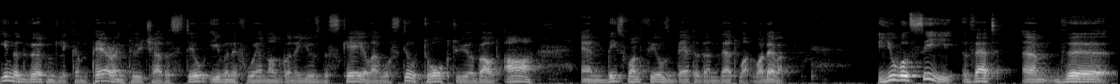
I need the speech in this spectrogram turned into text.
inadvertently comparing to each other still, even if we're not going to use the scale, I will still talk to you about, ah, and this one feels better than that one, whatever. You will see that um, the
